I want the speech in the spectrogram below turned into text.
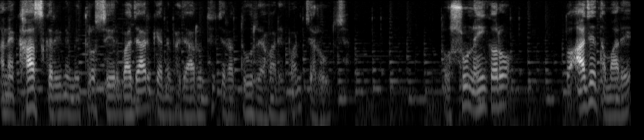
અને ખાસ કરીને મિત્રો, શેર બજાર કે અને બજારોથી જરા દૂર રહેવાની પણ જરૂર છે. તો શું નહીં કરો? તો આજે તમારે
